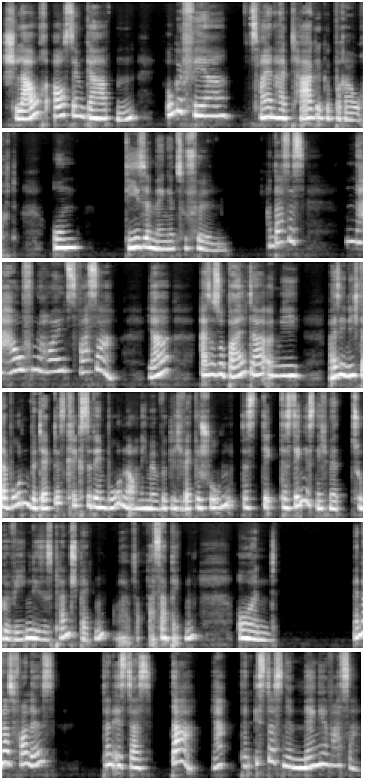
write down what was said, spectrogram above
Schlauch aus dem Garten ungefähr zweieinhalb Tage gebraucht, um diese Menge zu füllen. Und das ist ein Haufen Holz Wasser. Ja, also sobald da irgendwie, weiß ich nicht, der Boden bedeckt ist, kriegst du den Boden auch nicht mehr wirklich weggeschoben. Das, das Ding ist nicht mehr zu bewegen, dieses Planschbecken, also Wasserbecken. Und wenn das voll ist, dann ist das da, ja, dann ist das eine Menge Wasser.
